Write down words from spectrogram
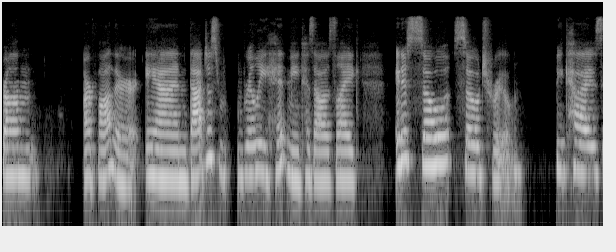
from our Father. And that just really hit me because I was like, it is so, so true because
